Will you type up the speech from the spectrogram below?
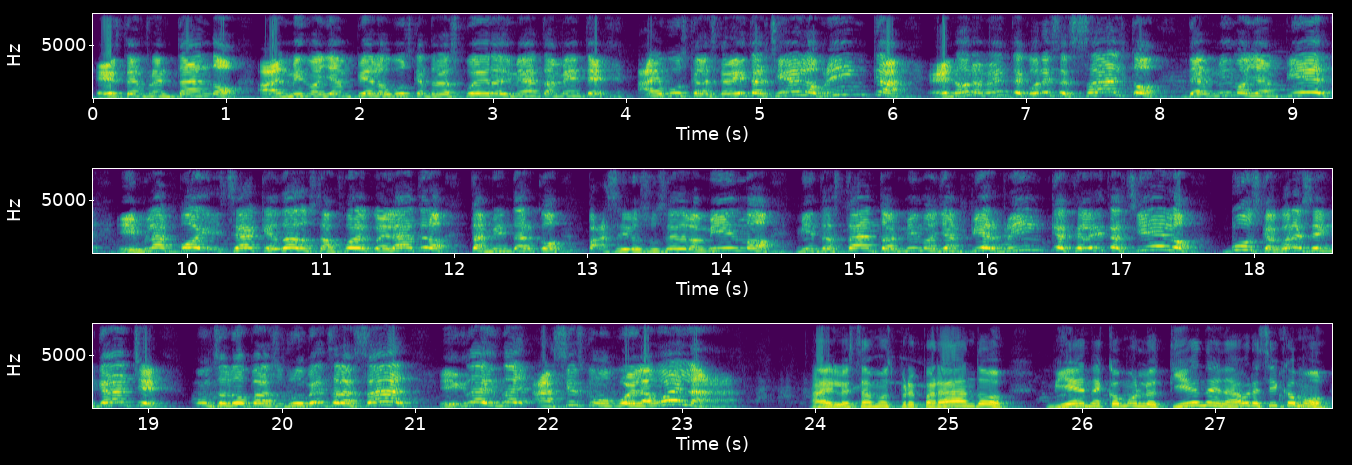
está enfrentando al mismo Jean-Pierre, lo busca entre las cuerdas inmediatamente. Ahí busca la escalerita al cielo, brinca enormemente con ese salto del mismo Jean-Pierre. Y Black Boy se ha quedado hasta fuera del cuadrilátero. También Darko pasa y lo sucede lo mismo. Mientras tanto, el mismo Jean-Pierre brinca, escalerita al cielo, busca con ese enganche. Un saludo para Rubén Salazar y Gladys Knight. Así es como vuela, vuela. Ahí lo estamos preparando. Viene como lo tienen. Ahora sí como,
